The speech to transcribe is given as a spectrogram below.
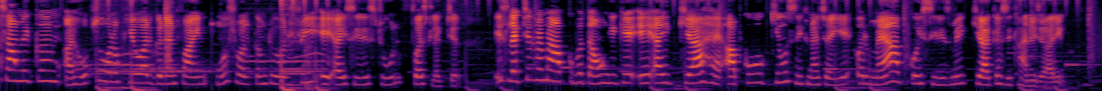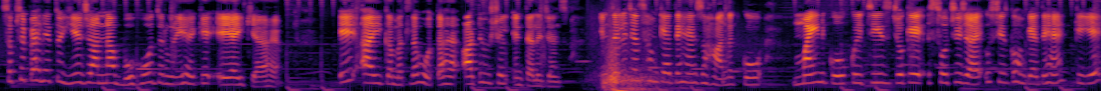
Assalamualaikum. I hope so all of you are good and fine. Most welcome to our free AI series tool, first lecture. इस लेक्चर में मैं आपको बताऊँगी कि एआई क्या है, आपको वो क्यों सीखना चाहिए और मैं आपको इस सीरीज़ में क्या क्या सिखाने जा रही हूँ। सबसे पहले तो ये जानना बहुत ज़रूरी है कि एआई क्या है। एआई का मतलब होता है आर्टिफिशियल इंटेलिजेंस इंटेलिजेंस हम कहते हैं जहानत को माइंड को, कोई चीज़ जो कि सोची जाए, उस चीज़ को हम कहते हैं कि ये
